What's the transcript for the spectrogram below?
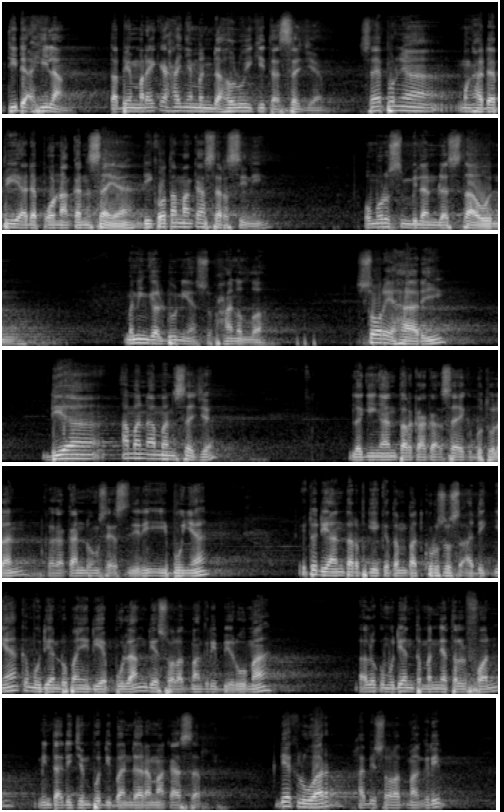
tidak hilang, tapi mereka hanya mendahului kita saja. Saya punya menghadapi ada ponakan saya di kota Makassar sini, umur 19 tahun, meninggal dunia subhanallah sore hari dia aman-aman saja. Lagi ngantar kakak saya kebetulan kakak kandung saya sendiri ibunya. Itu diantar pergi ke tempat kursus adiknya kemudian rupanya dia pulang dia sholat maghrib di rumah. Lalu kemudian temannya telepon minta dijemput di bandara Makassar. Dia keluar habis sholat maghrib.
